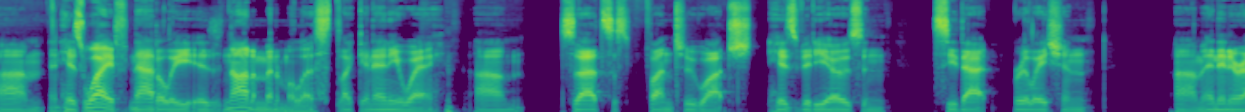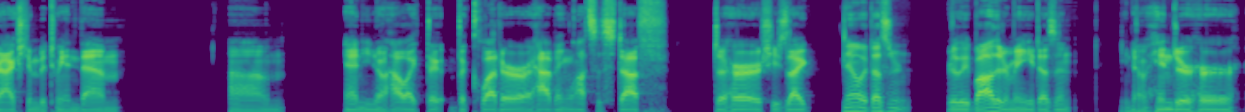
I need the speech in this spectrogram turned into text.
Um, and his wife, Natalie, is not a minimalist, like in any way. Um, so that's just fun to watch his videos and see that relation um, and interaction between them. Um, and you know how like the, the clutter or having lots of stuff to her, she's like, no, it doesn't really bother me. It doesn't, you know, hinder her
